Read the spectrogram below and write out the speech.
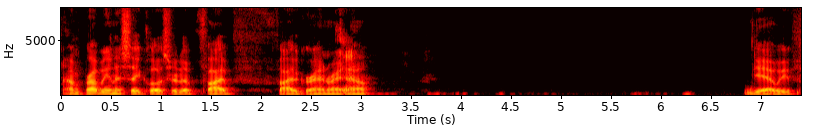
I'm probably going to say closer to five five grand right Okay. now. Yeah, we've.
